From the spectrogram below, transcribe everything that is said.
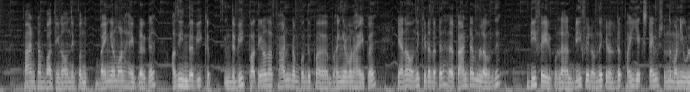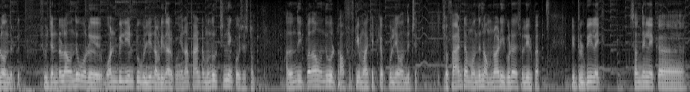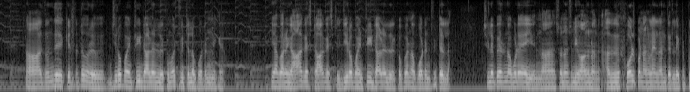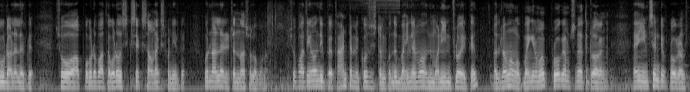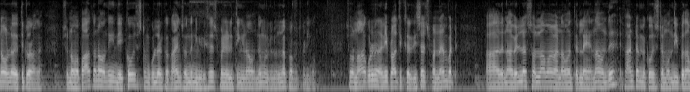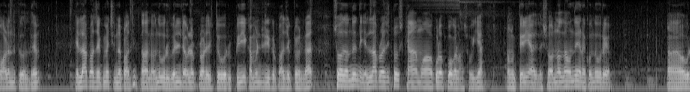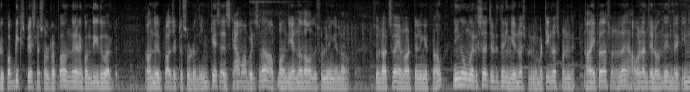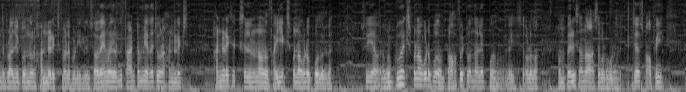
ஃபேண்டம் பார்த்தீங்கன்னா வந்து இப்போ வந்து பயங்கரமான ஹைப்பில் இருக்குது அதுவும் இந்த வீக் இந்த வீக் பார்த்தீங்கன்னா ஃபேண்டம்க்கு வந்து இப்போ பயங்கரமான ஹைப்பு ஏன்னா வந்து கிட்டத்தட்ட ஃபேண்டமில் வந்து டிஃபை இருக்கும்ல. டிஃபைல வந்து கிட்டத்தட்ட ஃபைவ் எக்ஸ் டைம்ஸ் வந்து மணி உள்ளே வந்திருக்கு. ஸோ ஜென்ரலாக வந்து ஒரு ஒன் பில்லியன் டூ பில்லியன் அப்படி தான் இருக்கும். ஏன்னா ஃபேண்டம் வந்து ஒரு சின்ன எக்கோ சிஸ்டம் அது வந்து இப்போ தான் வந்து ஒரு டாப் ஃபிஃப்டி மார்க்கெட் கேப்குள்ளேயே வந்துச்சு. ஸோ ஃபேண்டம் வந்து நான் முன்னாடி கூட சொல்லியிருப்பேன். It will be like something like நான் அது வந்து கிட்டத்தட்ட ஒரு ஜீரோ பாயிண்ட் த்ரீ டாலரில் இருக்கும்போது ட்விட்டரில் போட்டேன்னு நினைக்கிறேன். ஏன் பாருங்கள் August August zero point three dollar இருக்கப்போ நான் போட்டேன் ட்விட்டரில் சில பேர்னா கூட நான் சொன்னேன்னு சொல்லி வாங்கினாங்க. அது ஹோல்ட் பண்ணாங்களா என்னன்னு தெரியல இப்போ டூ டாலரில் இருக்குது ஸோ அப்போ கூட பார்த்தா கூட ஒரு சிக்ஸ் எக்ஸ் செவன் எக்ஸ் பண்ணியிருக்கு. ஒரு நல்ல ரிட்டர்ன் தான் சொல்ல போனால் ஸோ பார்த்தீங்கன்னா வந்து இப்போ ஃபேண்டம் எக்கோ சிஸ்டம்க்கு வந்து பயங்கரமாக வந்து மணி இன்ஃப்ளோ இருக்குது அது இல்லாமல் அவங்க பயங்கரமாக ப்ரோக்ராம்ஸ்னால் எடுத்துகிட்டு வராங்க. நிறைய இன்சென்டிவ் ப்ரோக்ராம்ஸ்னால் உள்ள எடுத்துகிட்டு வராங்க. ஸோ நம்ம பார்த்தோன்னா வந்து இந்த எக்கோ சிஸ்டம்குள்ளே இருக்க காயின்ஸ் வந்து நீங்கள் ரிசர்ச் பண்ணி எடுத்தீங்கன்னா வந்து உங்களுக்கு நல்ல ப்ராஃபிட் கிடைக்கும். ஸோ நான் கூட நிறைய ப்ராஜெக்ட்ஸை ரிசர்ச் பண்ணேன் பட் அது நான் வெளில சொல்லாமல் வேணாமல் தெரில ஏன்னா வந்து ஃபேண்டம் எக்கோ சிஸ்டம் வந்து இப்போ தான் வளர்ந்துட்டு வருது. எல்லா ப்ராஜெக்ட்டுமே சின்ன ப்ராஜெக்ட் தான். அதில் வந்து ஒரு வெல் டெவலப் ப்ராஜெக்ட்டு ஒரு பெரிய கம்யூனிட்டி இருக்கிற ப்ராஜெக்ட்டும் இல்லை. ஸோ அது வந்து இந்த எல்லா ப்ராஜெக்ட்டும் ஸ்கேமாக கூட போகலாம். ஸோ ஏன் நமக்கு தெரியாது. ஸோ அதனால தான் வந்து எனக்கு வந்து ஒரு ஒரு பப்ளிக் ஸ்பேஸில் சொல்கிறப்ப வந்து எனக்கு வந்து இதுவாக இருக்குது நான் வந்து ப்ராஜெக்டை சொல்கிறது இன்கேஸ் அது ஸ்கேமாக போயிடுச்சுன்னா அப்போ வந்து என்ன தான் வந்து சொல்லுவீங்க எல்லோரும்? So that's why am not telling it now நீங்கள் உங்கள் ரிசர்ச் எடுத்து நீங்கள் இன்வெஸ்ட் பண்ணுங்கள் பட் இன்வெஸ்ட் பண்ணுங்கள் நான் இப்போ தான் சொன்னேன்ல அவலாஞ்சியில் வந்து இந்த இந்த ப்ராஜெக்ட் வந்து ஒரு ஹண்ட்ரட் எக்ஸ் மேலே பண்ணியிருக்கு ஸோ அதே மாதிரி வந்து ஃபேண்டம்லேயே ஏதாச்சும் ஒரு hundred X hundred X X இல்லைன்னா அவனை ஃபைவ் எக்ஸ் பண்ணால் கூட போதும் இல்லை ஸோ ஏன் நம்மளுக்கு டூ எக்ஸ் பண்ணால் கூட போதும். ப்ராஃபிட் வந்தாலே போதும் கைஸ் அவ்வளோதான் நம்ம பெருசானா ஆசைப்படக்கூடாது. ஜஸ்ட் நான் போய்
